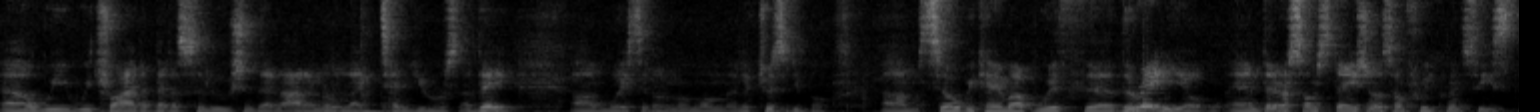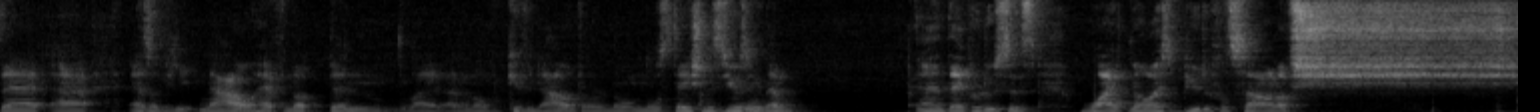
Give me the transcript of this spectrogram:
uh, we, we tried a better solution than, I don't know, like 10 euros a day um, wasted on, on, on electricity bill. Um, so we came up with uh, the radio. And there are some stations or some frequencies that, uh, as of now, have not been, like, I don't know, given out or no, no station is using them. And they produce this white noise, beautiful sound of shh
